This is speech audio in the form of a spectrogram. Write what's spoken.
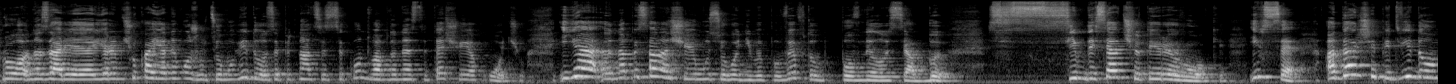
про Назарія Яремчука, я не можу в цьому відео за 15 секунд вам донести те, що я хочу. І я е, написала, що йому сьогодні виповнилося б 74 роки. І все. А далі під відео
